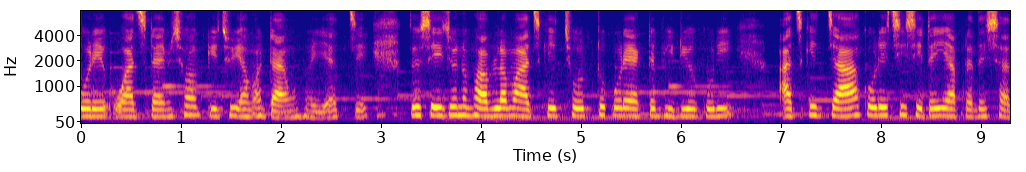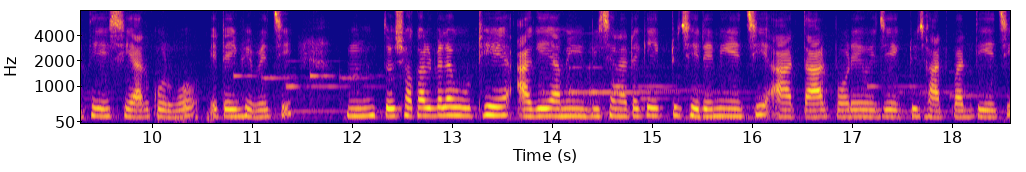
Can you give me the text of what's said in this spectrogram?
করে ওয়াচ টাইম সব কিছুই আমার ডাউন হয়ে যাচ্ছে। তো সেই জন্য ভাবলাম আজকে ছোট্ট করে একটা ভিডিও করি আজকে যা করেছি সেটাই আপনাদের সাথে শেয়ার করব, এটাই ভেবেছি। তো সকালবেলা উঠে আগে আমি বিছানাটাকে একটু ঝেড়ে নিয়েছি, আর তারপরে ওই যে একটু ঝাটপাট দিয়েছি।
